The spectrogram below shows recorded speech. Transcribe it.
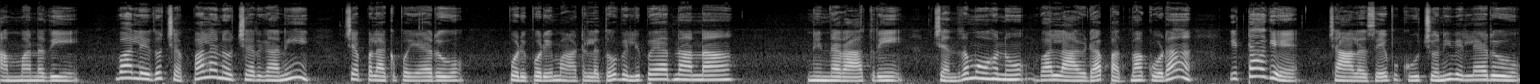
అమ్మన్నది వాళ్ళేదో చెప్పాలని వచ్చారు కానీ చెప్పలేకపోయారు. పొడి పొడి మాటలతో వెళ్ళిపోయారు నాన్న. నిన్న రాత్రి చంద్రమోహను వాళ్ళ ఆవిడ పద్మ కూడా ఇట్టాగే చాలాసేపు కూర్చొని వెళ్ళారు.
